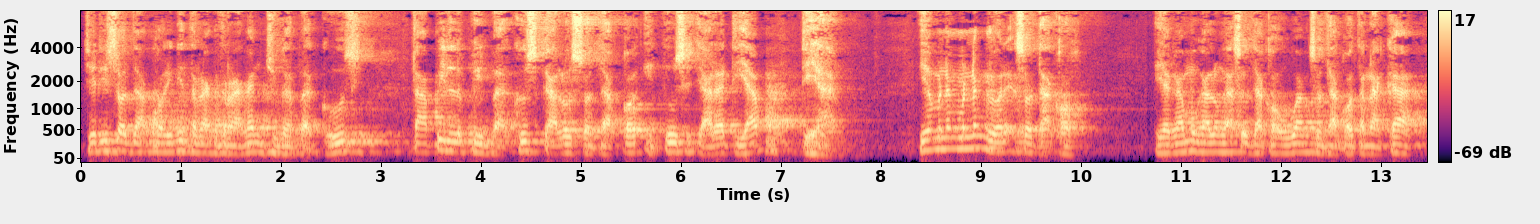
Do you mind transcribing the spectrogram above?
Jadi sodako ini terang-terangan juga bagus Tapi lebih bagus kalau sodako itu secara diam-diam. Ya menang-menang lorek sodako Ya kamu kalau nggak sodako uang, sodako tenaga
